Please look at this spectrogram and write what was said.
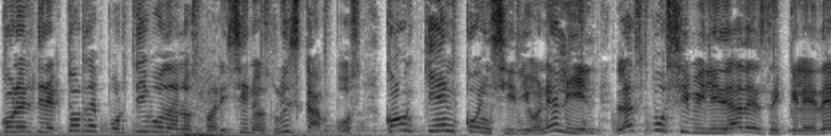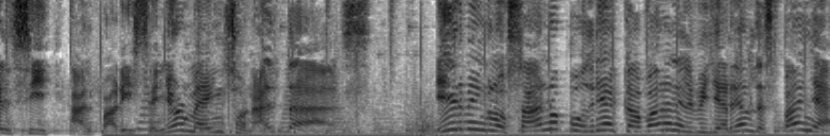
con el director deportivo de los parisinos Luis Campos, con quien coincidió en el Lille, las posibilidades de que le dé el sí al Paris Saint Germain son altas. Irving Lozano podría acabar en el Villarreal de España,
